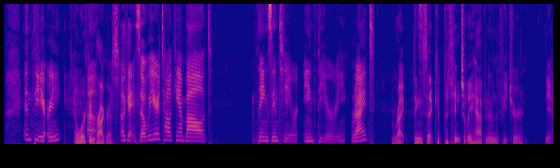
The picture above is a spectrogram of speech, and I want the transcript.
in theory. A work in Uh, progress. Okay, so we are talking about things in theory, in theory, right? Right. Things that could potentially happen in the future. Yeah.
